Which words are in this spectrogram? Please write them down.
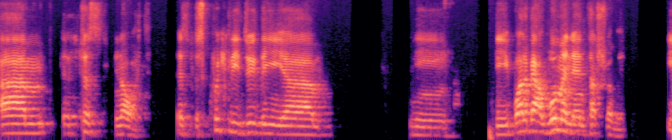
Um, let's just, you know what? Let's just quickly do the um, the the what about women and touch women? A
